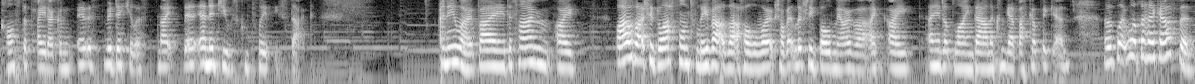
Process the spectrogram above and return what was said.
constipated. I couldn't, it was ridiculous. Like the energy was completely stuck. Anyway, by the time I, well, I was actually the last one to leave out of that whole workshop. It literally bowled me over. I, I ended up lying down. I couldn't get back up again. I was like, what the heck happened?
